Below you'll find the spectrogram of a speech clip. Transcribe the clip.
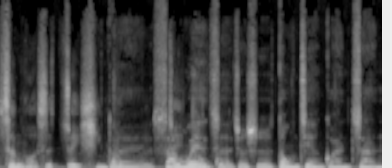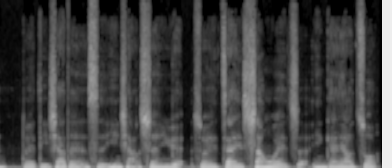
生活是最辛苦。对，上位者就是洞见观瞻，对底下的人是影响深远，所以在上位者应该要做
